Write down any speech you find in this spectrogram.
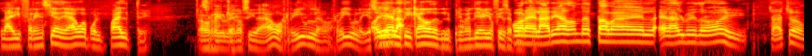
la diferencia de agua por parte. Horrible. Asquerosidad, horrible, horrible. Y eso Oye, lo he la- criticado desde el primer día que yo fui a ese por el área donde estaba el, el árbitro hoy, chacho,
